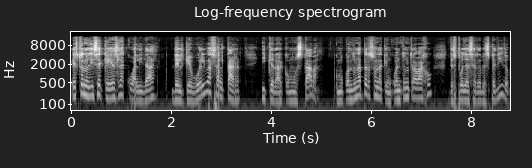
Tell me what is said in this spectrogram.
Esto nos dice que es la cualidad del que vuelve a saltar y quedar como estaba, como cuando una persona que encuentra un trabajo después de ser despedido,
